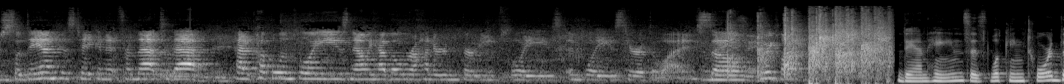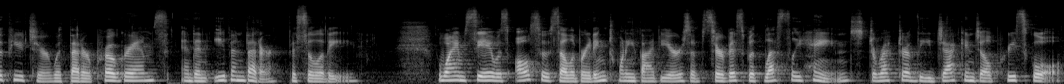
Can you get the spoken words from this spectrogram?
So Dan has taken it from that to that. Had a couple employees. Now we have over 130 employees employees here at the Y. So Dan Haynes is looking toward the future with better programs and an even better facility. The YMCA was also celebrating 25 years of service with Leslie Haynes, director of the Jack and Jill Preschool.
